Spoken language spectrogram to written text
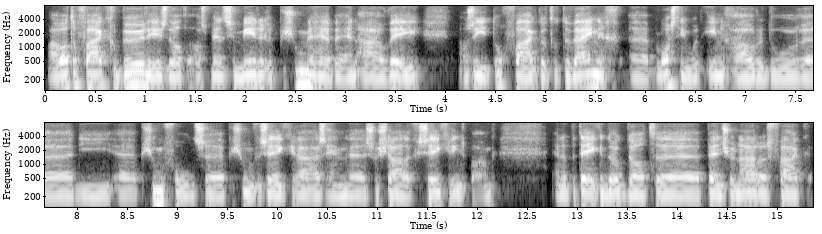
Maar wat er vaak gebeurde is dat als mensen meerdere pensioenen hebben en AOW, dan zie je toch vaak dat er te weinig belasting wordt ingehouden door die pensioenfondsen, pensioenverzekeraars en Sociale Verzekeringsbank. En dat betekent ook dat pensionados vaak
